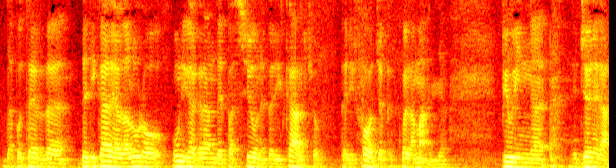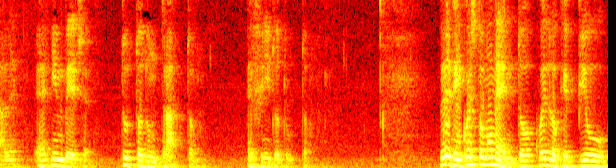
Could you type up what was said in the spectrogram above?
da poter dedicare alla loro unica grande passione per il calcio, per il Foggia, per quella maglia più in eh, generale. E invece tutto d'un tratto è finito tutto. Vedete, in questo momento quello che più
